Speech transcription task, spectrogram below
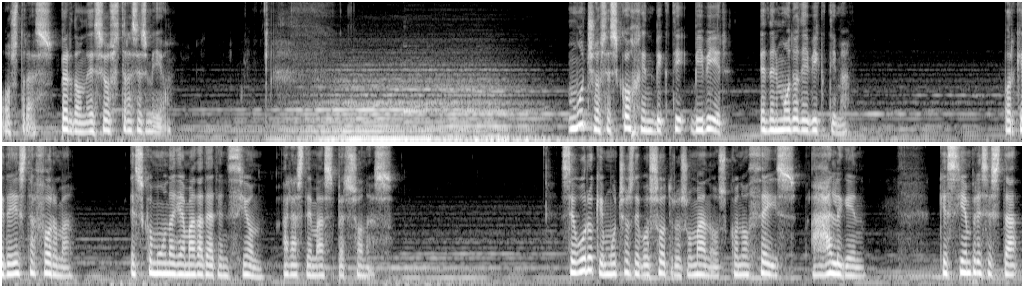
Ostras, perdón, ese ostras es mío. Muchos escogen vivir en el modo de víctima, porque de esta forma es como una llamada de atención a las demás personas. Seguro que muchos de vosotros humanos conocéis a alguien que siempre se está,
